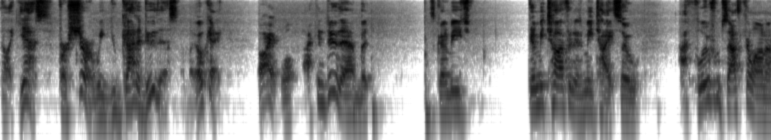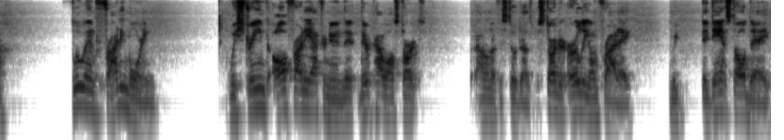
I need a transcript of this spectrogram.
They're like, yes, for sure. We, you got to do this. I'm like, okay, all right, well, I can do that, but it's going to be going to be tough and it's going to be tight. So I flew from South Carolina, flew in Friday morning. We streamed all Friday afternoon. Their, their powwow starts, I don't know if it still does, but started early on Friday. We they danced all day.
